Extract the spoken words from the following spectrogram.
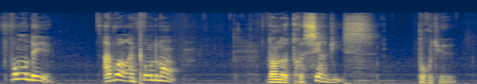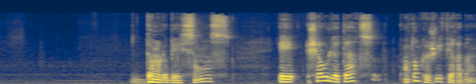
fonder, avoir un fondement dans notre service pour Dieu, dans l'obéissance, et Shaoul de Tars, en tant que juif et rabbin,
